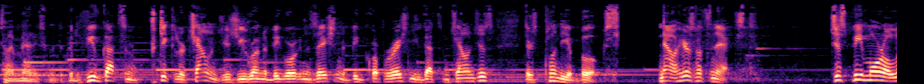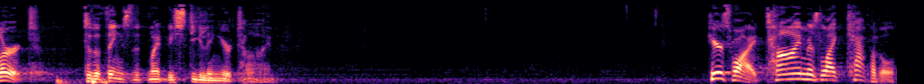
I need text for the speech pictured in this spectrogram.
time management. But if you've got some particular challenges, you run a big organization, a big corporation, you've got some challenges, there's plenty of books. Now, here's what's next. Just be more alert to the things that might be stealing your time. Here's why. Time is like capital.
